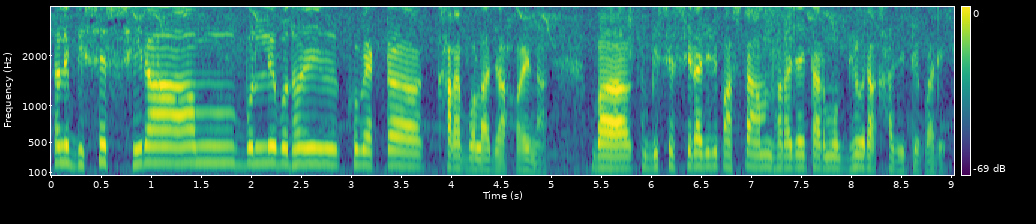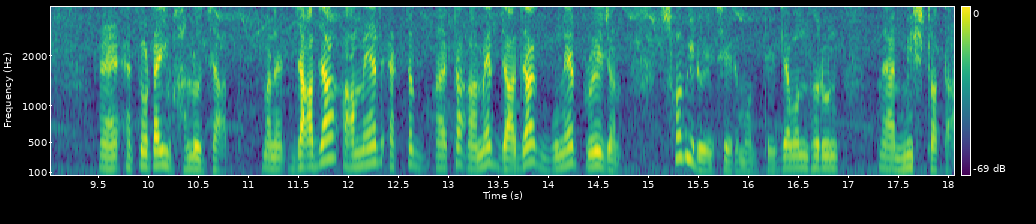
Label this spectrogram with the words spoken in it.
তাহলে বিশ্বের সেরা আম বললে বোধহয় খুব একটা খারাপ বলা যা হয় না। বা বিশ্বের সেরা যদি পাঁচটা আম ধরা যায়, তার মধ্যেও রাখা যেতে পারে। এতটাই ভালো জাত। মানে যা যা আমের একটা একটা আমের যা যা গুণের প্রয়োজন, সবই রয়েছে এর মধ্যে। যেমন ধরুন মিষ্টতা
